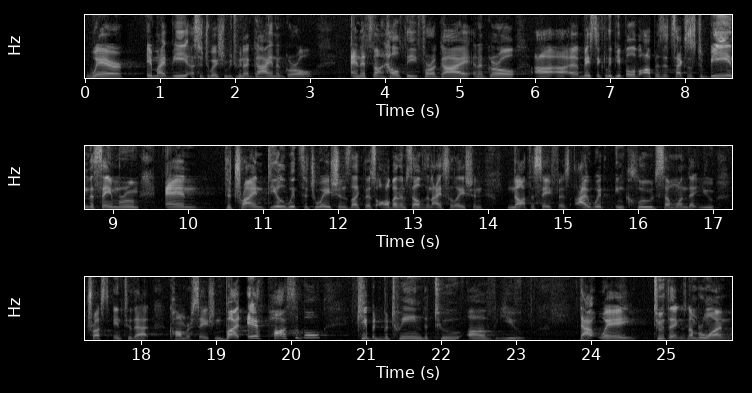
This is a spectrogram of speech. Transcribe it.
where it might be a situation between a guy and a girl, and it's not healthy for a guy and a girl, uh, uh, basically people of opposite sexes, to be in the same room and to try and deal with situations like this all by themselves in isolation, not the safest. I would include someone that you trust into that conversation. But if possible, keep it between the two of you. That way, two things. Number one,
